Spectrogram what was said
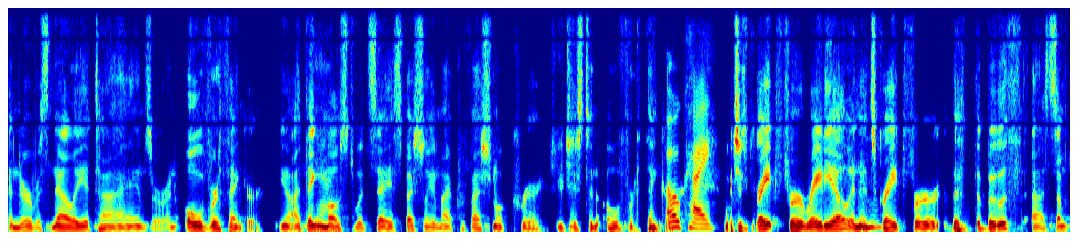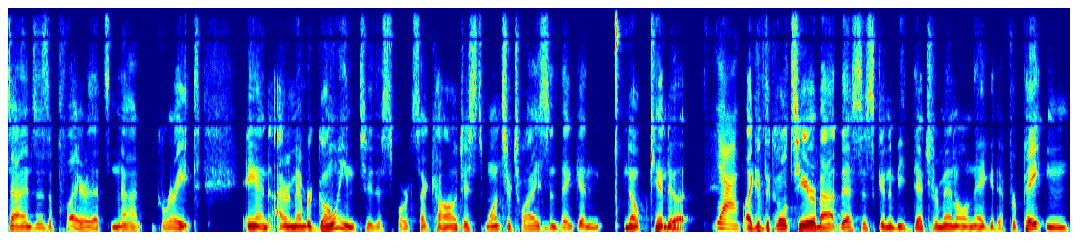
a nervous Nelly at times or an overthinker. You know, I think yeah. most would say, especially in my professional career, you're just an overthinker. Okay, which is great for radio and mm-hmm. it's great for the the booth. Uh, sometimes as a player, that's not great. And I remember going to the sports psychologist once or twice mm-hmm. and thinking, nope, can't do it. Yeah. Like if the Colts hear about this, it's going to be detrimental and negative. For Peyton,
